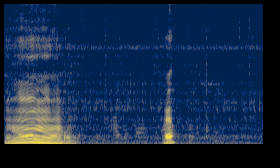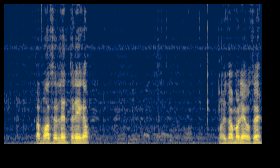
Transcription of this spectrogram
Mm. Bueno. Vamos a hacer la entrega. ¿Dónde está María José?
